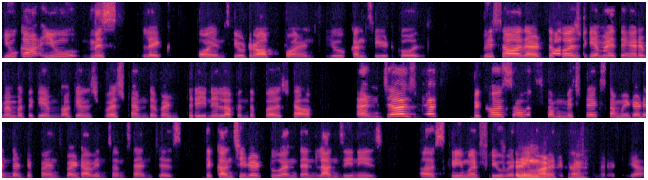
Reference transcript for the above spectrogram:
you can't you miss like points, you drop points, you concede goals. We saw that the first game. I think I remember the game against West Ham. They went three 0 up in the first half, and just because of some mistakes committed in the defense by Davinson Sanchez, they conceded two, and then Lanzini's uh, screamer flew in at the very yeah. minute. Yeah.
